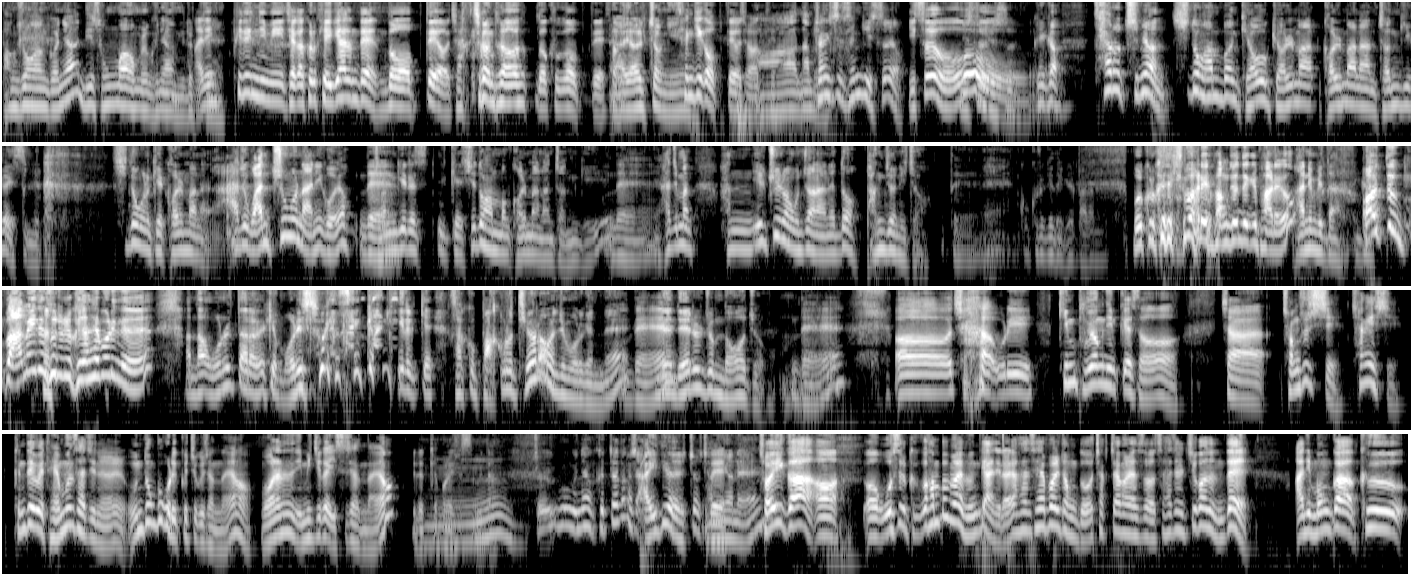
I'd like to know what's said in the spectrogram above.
방송한 거냐? 네 속마음을 그냥 이렇게 아니 피디님이 제가 그렇게 얘기하는데 너 없대요. 자전너 너 그거 없대. 아, 열정이 생기가 없대요 저한테. 아, 남창희 씨 생기 있어요. 있어요. 있어요, 있어요. 그러니까 차로 치면 시동 한 번 겨우 걸만, 걸만한 전기가 있습니다. 시동을 이렇게 걸만한 아주 완충은 아니고요. 네. 전기를 이렇게 시동 한 번 걸만한 전기. 네. 하지만 한 일주일만 운전 안 해도 방전이죠. 네. 네, 꼭 그렇게 되길 바랍니다. 뭘 그렇게 되길 바래요? 방전되길 바래요? 아닙니다. 그러니까 아, 또 마음에 있는 소리를 그냥 해버리네. 아, 나 오늘따라 왜 이렇게 머릿속에 생각이 이렇게 자꾸 밖으로 튀어나오는지 모르겠네. 네. 내 뇌를 좀 넣어줘. 네. 어, 자, 우리 김부영님께서 자, 정수 씨, 창희 씨. 근데 왜 대문 사진을 운동복을 입고 찍으셨나요? 원하는 이미지가 있으셨나요? 이렇게 보내주셨습니다. 음, 저 이거 그냥 그때 당시 아이디어였죠, 작년에. 네. 저희가 어, 어, 옷을 그거 한 번만 입은 게 아니라요. 한 세 벌 정도 착장을 해서 사진을 찍었는데 아니 뭔가 그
